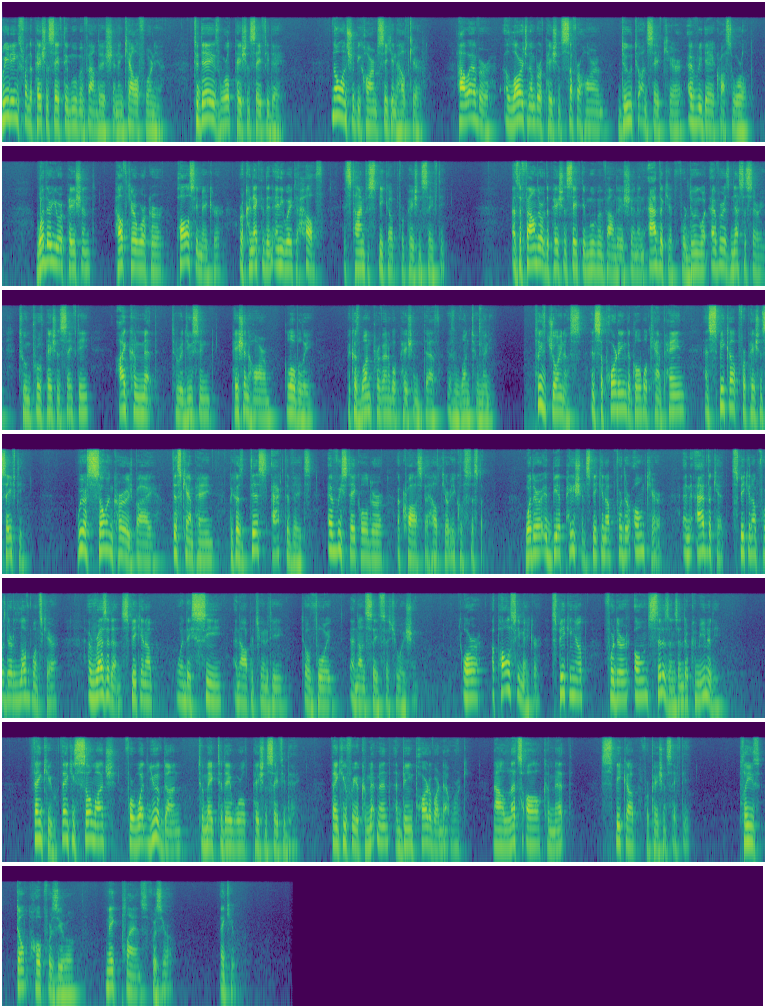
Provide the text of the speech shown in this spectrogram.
Greetings from the Patient Safety Movement Foundation in California. Today is World Patient Safety Day. No one should be harmed seeking healthcare. However, a large number of patients suffer harm due to unsafe care every day across the world. Whether you're a patient, healthcare worker, policymaker, or connected in any way to health, it's time to speak up for patient safety. As the founder of the Patient Safety Movement Foundation and advocate for doing whatever is necessary to improve patient safety, I commit to reducing patient harm globally because one preventable patient death is one too many. Please join us in supporting the global campaign and speak up for patient safety. We are so encouraged by this campaign because this activates every stakeholder across the healthcare ecosystem. Whether it be a patient speaking up for their own care, an advocate speaking up for their loved one's care, a resident speaking up when they see an opportunity to avoid an unsafe situation, or a policymaker speaking up for their own citizens and their community. Thank you. Thank you so much for what you have done to make today World Patient Safety Day. Thank you for your commitment and being part of our network. Now let's all commit, speak up for patient safety. Please don't hope for zero, make plans for zero. Thank you.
